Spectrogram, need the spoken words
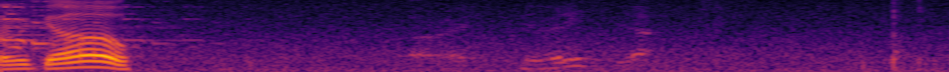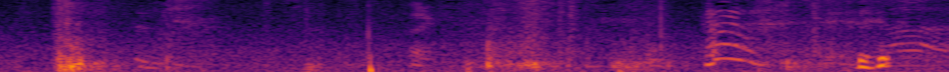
There we go. Alright, you ready? Yeah. Thanks. Ah.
